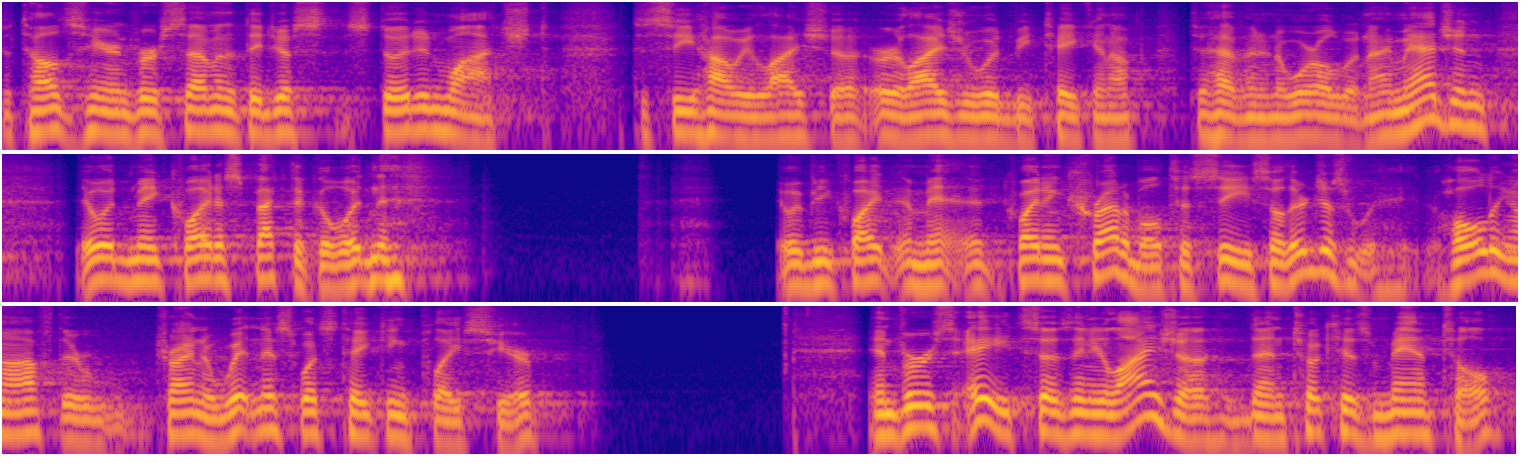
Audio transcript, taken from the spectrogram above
It tells here in verse 7 that they just stood and watched to see how Elisha or Elijah would be taken up to heaven in a whirlwind. I imagine it would make quite a spectacle, wouldn't it? It would be quite, quite incredible to see. So they're just holding off. They're trying to witness what's taking place here. In verse 8 says, And Elijah then took his mantle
